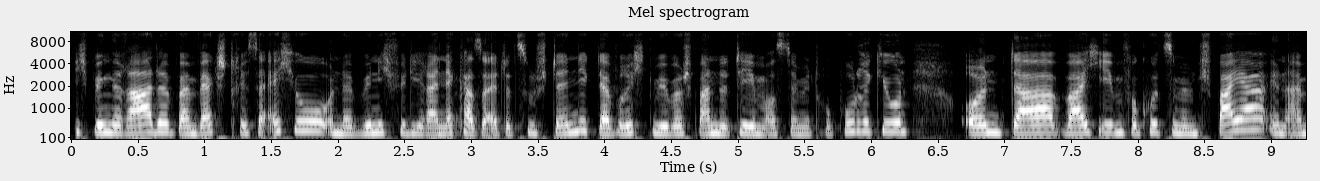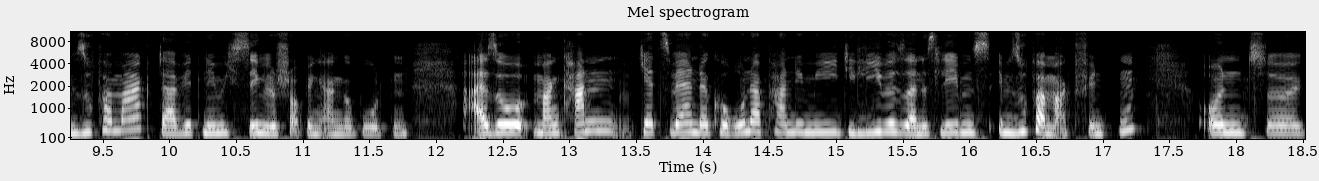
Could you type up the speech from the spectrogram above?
Ich bin gerade beim Werkstreser Echo und da bin ich für die Rhein-Neckar-Seite zuständig. Da berichten wir über spannende Themen aus der Metropolregion. Und da war ich eben vor kurzem in Speyer in einem Supermarkt. Da wird nämlich Single-Shopping angeboten. Also man kann jetzt während der Corona-Pandemie die Liebe seines Lebens im Supermarkt finden. Und äh,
